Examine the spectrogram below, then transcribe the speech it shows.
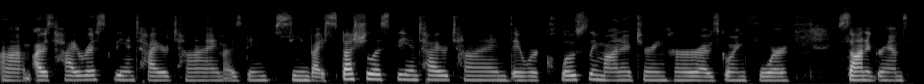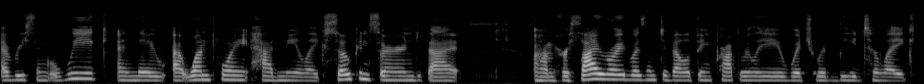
um, I was high risk the entire time. I was being seen by specialists the entire time. They were closely monitoring her. I was going for sonograms every single week, and they at one point had me like so concerned that um, her thyroid wasn't developing properly, which would lead to like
